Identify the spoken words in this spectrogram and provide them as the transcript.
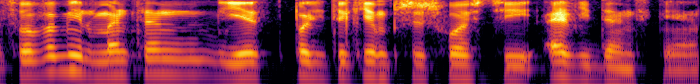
Sławomir Mencen jest politykiem przyszłości ewidentnie.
